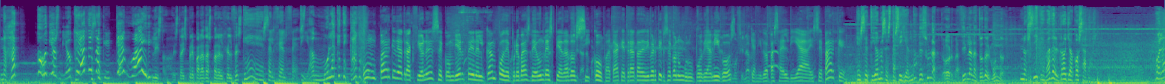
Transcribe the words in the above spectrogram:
¿Nahat? ¡Oh, Dios mío! ¿Qué haces aquí? ¡Qué guay! Listo, ¿estáis preparadas para el Hellfest? ¿Qué es el Hellfest? Tía, mola que te cagas. Un parque de atracciones se convierte en el campo de pruebas de un despiadado psicópata que trata de divertirse con un grupo de amigos que han ido a pasar el día a ese parque. ¿Ese tío nos está siguiendo? Es un actor, vacilan a todo el mundo. Nos sigue, va del rollo acosador. ¿Hola?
